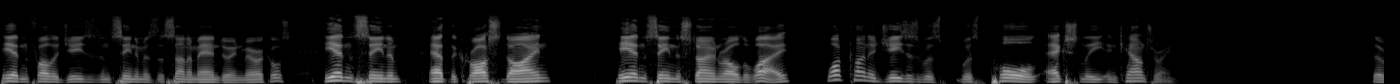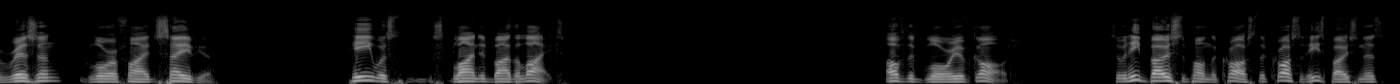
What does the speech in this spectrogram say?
He hadn't followed Jesus and seen him as the Son of Man doing miracles. He hadn't seen him at the cross dying. He hadn't seen the stone rolled away what kind of Jesus was, was Paul actually encountering? The risen, glorified Savior. He was blinded by the light of the glory of God. So when he boasts upon the cross, the cross that he's boasting is,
